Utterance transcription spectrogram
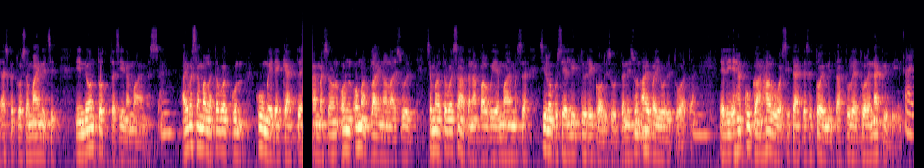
äsken tuossa mainitsit, niin ne on totta siinä maailmassa. Mm. Aivan samalla tavoin kuin huumeiden käyttö maailmassa on, on omat lainalaisuudet, samalla tavoin saatananpalvelujen maailmassa, silloin kun siihen liittyy rikollisuutta, niin se on aivan juuri tuota. Mm. Eli eihän kukaan halua sitä, että se toiminta tulee tuolle näkyviin. Aivan.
